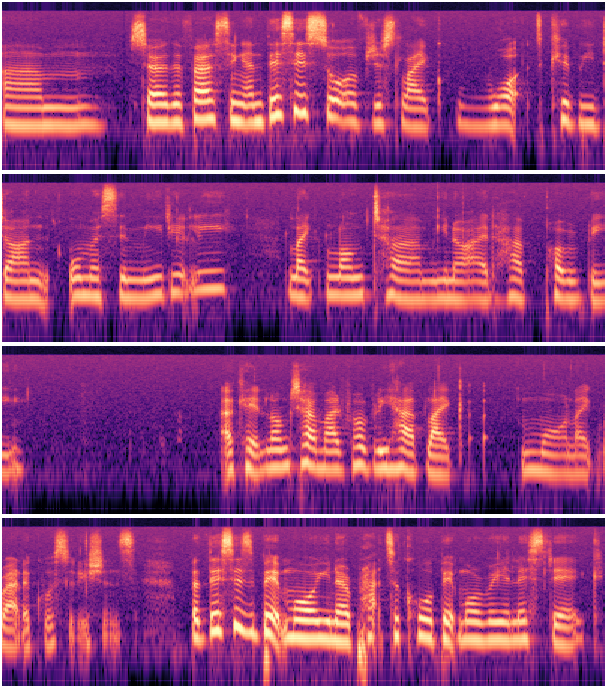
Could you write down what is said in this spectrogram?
Um, so the first thing, and this is sort of just like what could be done almost immediately, like long term. You know, I'd have probably. Okay, long term, I'd probably have like more like radical solutions, but this is a bit more, you know, practical, a bit more realistic,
